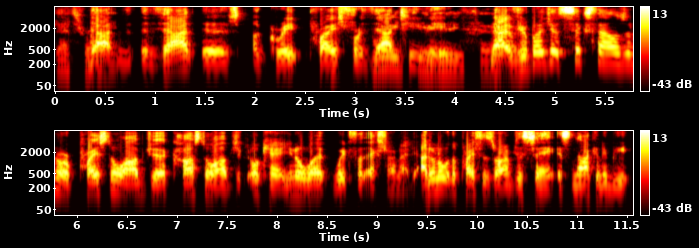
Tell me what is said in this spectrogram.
That's right. That that is a great price That's for that TV. TV now, if your budget is six thousand or price no object, cost no object, okay, you know what? Wait for the XR90. I don't know what the prices are. I'm just saying it's not going to be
